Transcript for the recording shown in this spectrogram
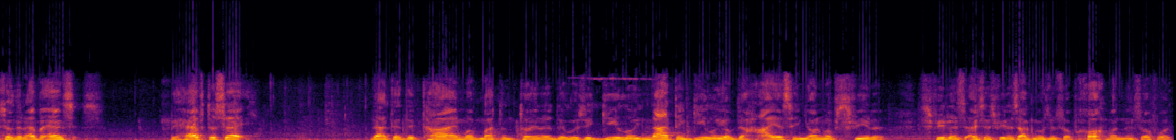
so the Rebbe answers. We have to say that at the time of Matan Torah there was a gilui, not a gilui of the highest in Yom of Sphira, Sphiras, as a Sphiras Agnosis of Chochman and so forth.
